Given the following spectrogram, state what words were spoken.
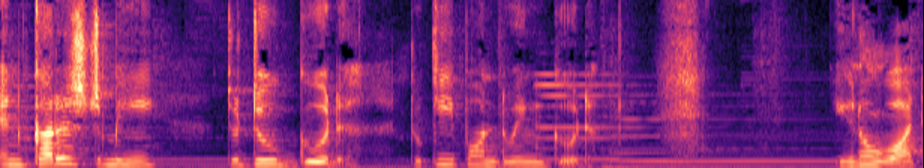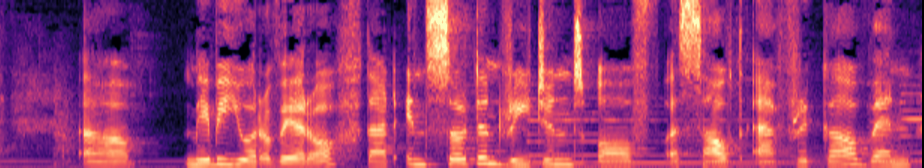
encouraged me to do good, to keep on doing good. You know what? Uh, maybe you are aware of that in certain regions of uh, South Africa, when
